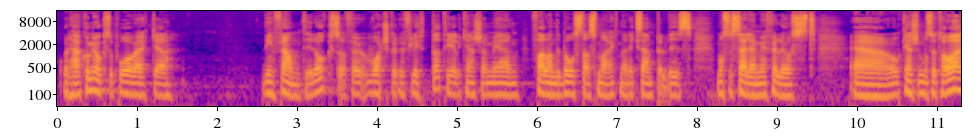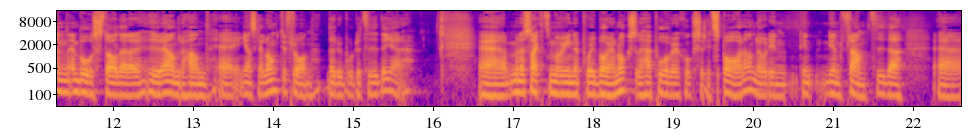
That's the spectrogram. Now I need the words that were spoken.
Och det här kommer ju också påverka din framtid också. För vart ska du flytta till? Kanske med en fallande bostadsmarknad exempelvis. Måste sälja med förlust. Eh, och kanske måste ta en, en bostad eller hyra i andra hand eh, ganska långt ifrån där du bodde tidigare. Eh, men det sagt som jag var inne på i början också, det här påverkar också ditt sparande och din, din, din framtida eh,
